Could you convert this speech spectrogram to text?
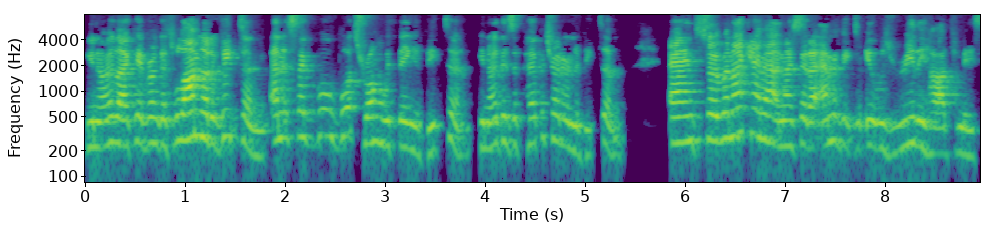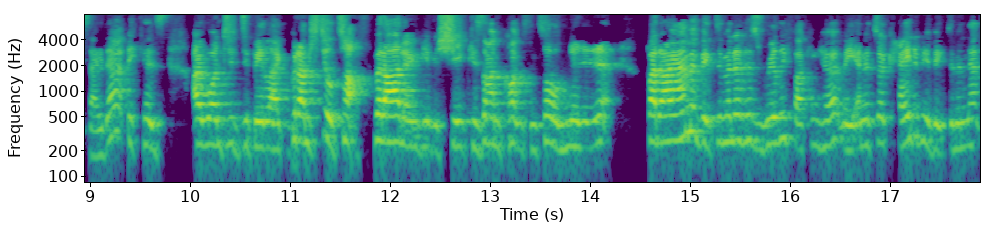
You know, like everyone goes, well, I'm not a victim. And it's like, well, what's wrong with being a victim? You know, there's a perpetrator and a victim. And so when I came out and I said I am a victim, it was really hard for me to say that because I wanted to be like, but I'm still tough, but I don't give a shit because I'm Constance Hall. But I am a victim and it has really fucking hurt me. And it's okay to be a victim. And that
